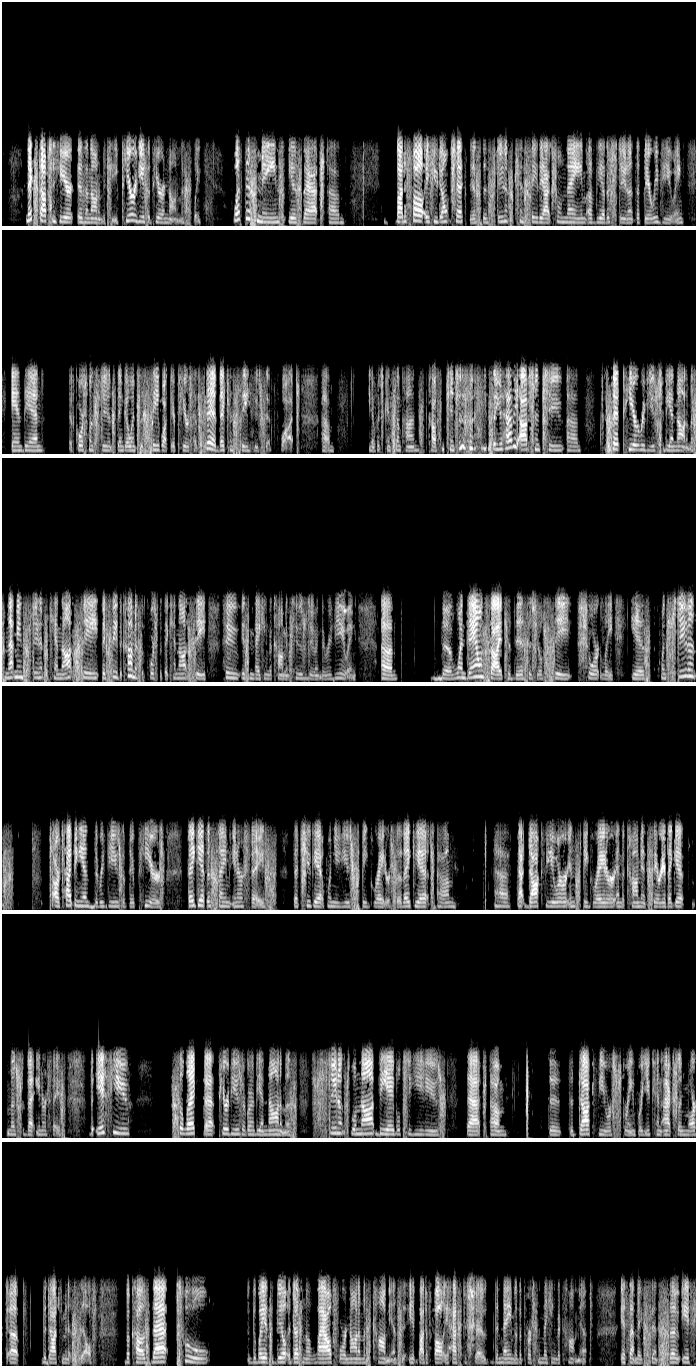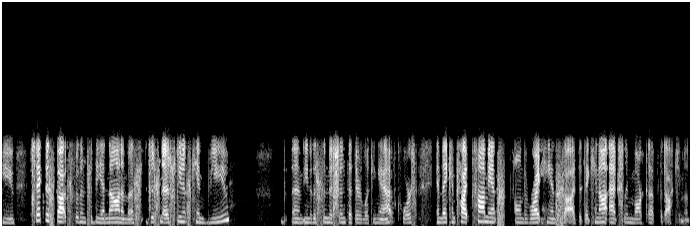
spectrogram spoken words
next option here is anonymity. Peer reviews appear anonymously. What this means is that um, by default, if you don't check this, then students can see the actual name of the other student that they're reviewing. And then, of course, when students then go in to see what their peers have said, they can see who said what. Um, you know, which can sometimes cause some tension. so you have the option to um, set peer reviews to be anonymous, and that means students cannot see, they see the comments, of course, but they cannot see who is making the comments, who is doing the reviewing. Um, the one downside to this, as you'll see shortly, is when students are typing in the reviews of their peers, they get the same interface that you get when you use SpeedGrader. So they get um, uh, that doc viewer in SpeedGrader and the comments area, they get most of that interface. But if you select that peer reviews are going to be anonymous, students will not be able to use that um, the, the doc viewer screen where you can actually mark up the document itself because that tool the way it's built, it doesn't allow for anonymous comments. It, it, by default, it has to show the name of the person making the comment, if that makes sense. So if you check this box for them to be anonymous, just know students can view um, you know, the submission that they're looking at, of course, and they can type comments on the right-hand side, but they cannot actually mark up the document.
